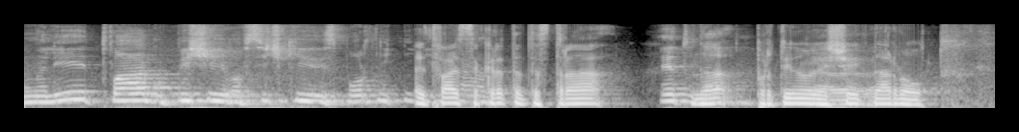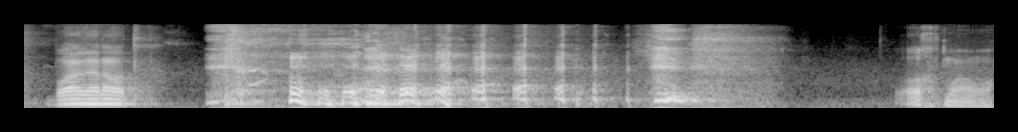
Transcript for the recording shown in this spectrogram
нали, това го пише и във всички спортни книги. Е, това е секретната страна Ето, на да. протеиновия шейк на Арнолд. Блага работа. Ох, мамо.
